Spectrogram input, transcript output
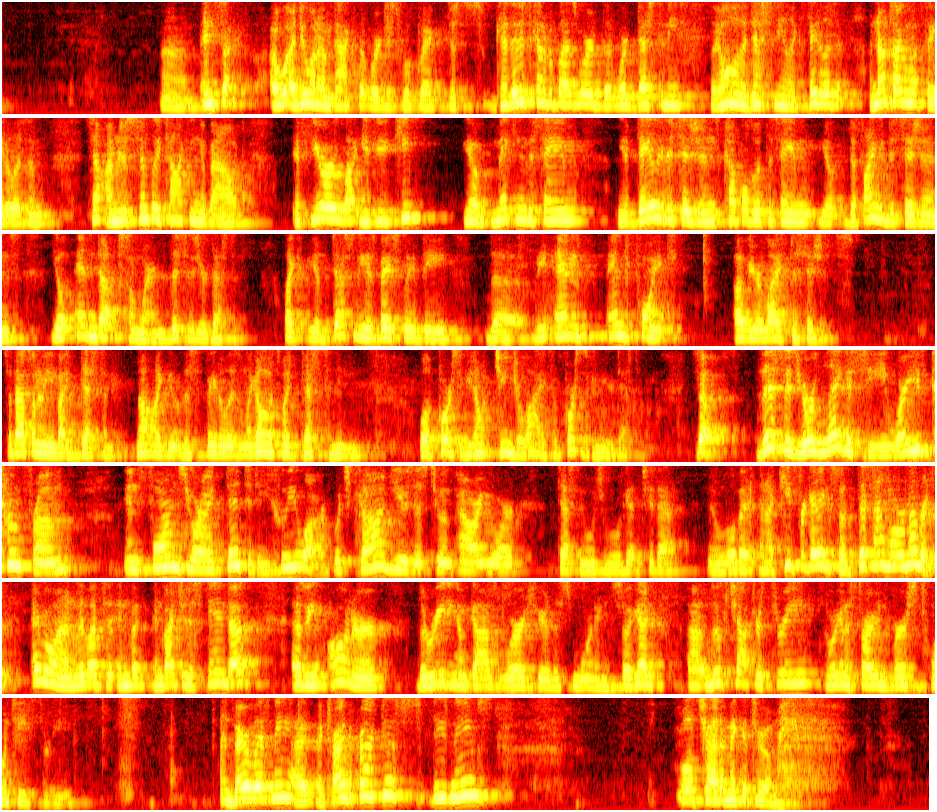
Um, and so I, I, do want to unpack that word just real quick, just because it is kind of a buzzword, the word destiny, like, oh, the destiny, like fatalism. I'm not talking about fatalism. So I'm just simply talking about if you're like if you keep you know making the same you know daily decisions coupled with the same you know defining decisions you'll end up somewhere and this is your destiny like your destiny is basically the the the end end point of your life decisions so that's what i mean by destiny not like you know this fatalism like oh it's my destiny well of course if you don't change your life of course it's going to be your destiny so this is your legacy where you've come from informs your identity, who you are, which God uses to empower your destiny, which we'll get to that in a little bit. And I keep forgetting, so this time we'll remember. it. Everyone, we'd love to inv- invite you to stand up as we honor the reading of God's word here this morning. So again, uh, Luke chapter 3, we're going to start in verse 23. And bear with me, I, I tried to practice these names. We'll try to make it through them.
